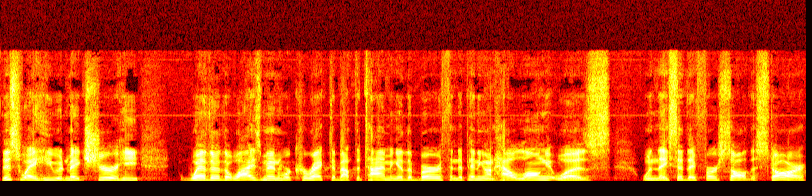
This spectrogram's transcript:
This way, he would make sure he whether the wise men were correct about the timing of the birth and depending on how long it was when they said they first saw the star,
